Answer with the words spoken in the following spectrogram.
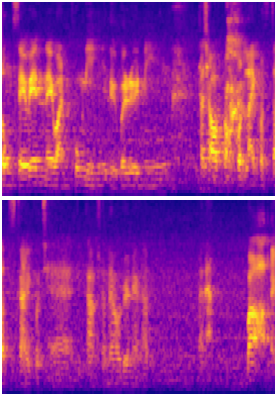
ลงเซเว่นในวันพรุ่งนี้หรือรืนนี้ ถ้าชอบก็กดไลค์กด subscribe กดแชร์ ติดตามช anel ด้วยนะครับไปละบาย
